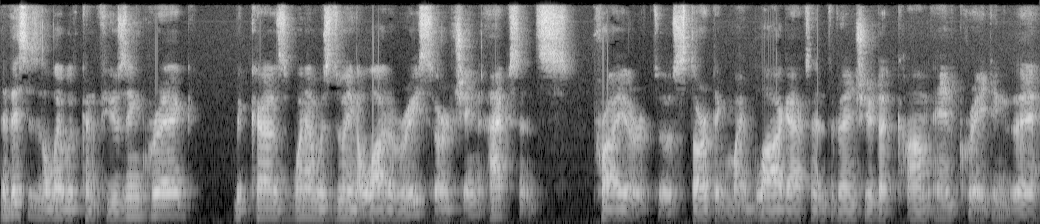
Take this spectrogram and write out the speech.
And this is a little bit confusing, Greg, because when I was doing a lot of research in accents prior to starting my blog, accentadventure.com, and creating the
